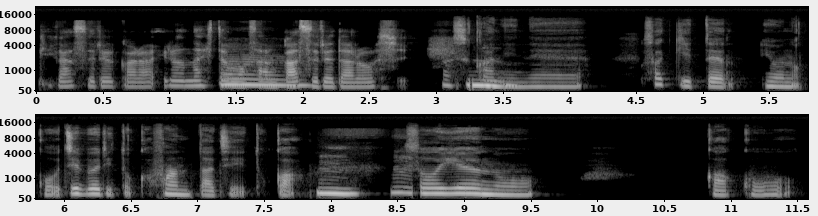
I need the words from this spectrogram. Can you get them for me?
気がするから、いろんな人も参加するだろうし。確かにね。さっき言ったような、こう、ジブリとかファンタジーとか、うん。うんそういうのが、こう、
